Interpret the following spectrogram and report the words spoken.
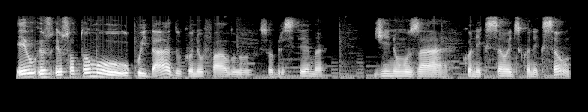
eu, eu, eu só tomo o cuidado quando eu falo sobre esse tema de não usar conexão e desconexão,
